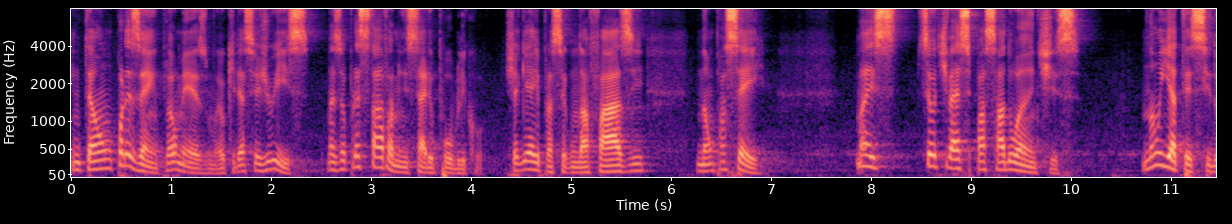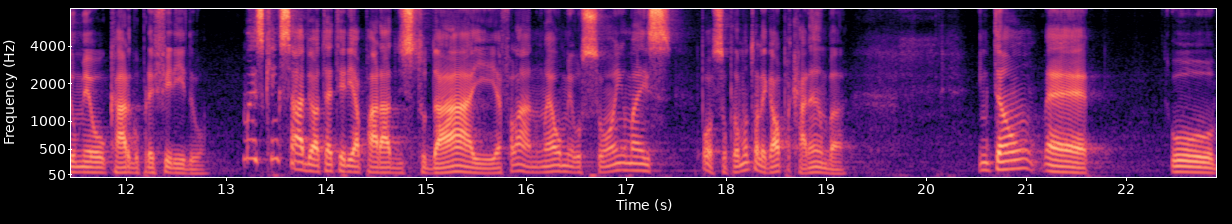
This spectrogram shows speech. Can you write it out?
Então, por exemplo, eu mesmo, eu queria ser juiz, mas eu prestava Ministério Público. Cheguei para a segunda fase, não passei. Mas se eu tivesse passado antes, não ia ter sido o meu cargo preferido. Mas quem sabe eu até teria parado de estudar e ia falar, ah, não é o meu sonho, mas, pô, sou promotor legal pra caramba. Então, é, o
